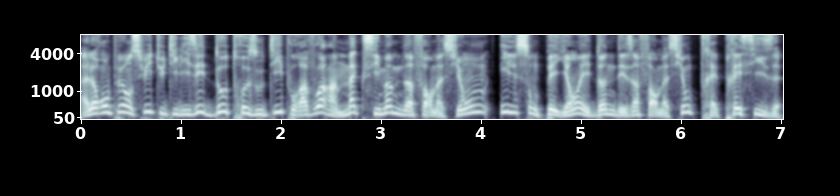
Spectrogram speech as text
Alors on peut ensuite utiliser d'autres outils pour avoir un maximum d'informations, ils sont payants et donnent des informations très précises.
